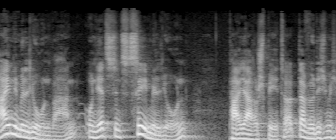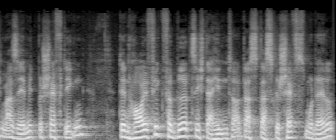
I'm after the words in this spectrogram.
eine Million waren und jetzt sind es zehn Millionen, paar Jahre später, da würde ich mich mal sehr mit beschäftigen, denn häufig verbirgt sich dahinter, dass das Geschäftsmodell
